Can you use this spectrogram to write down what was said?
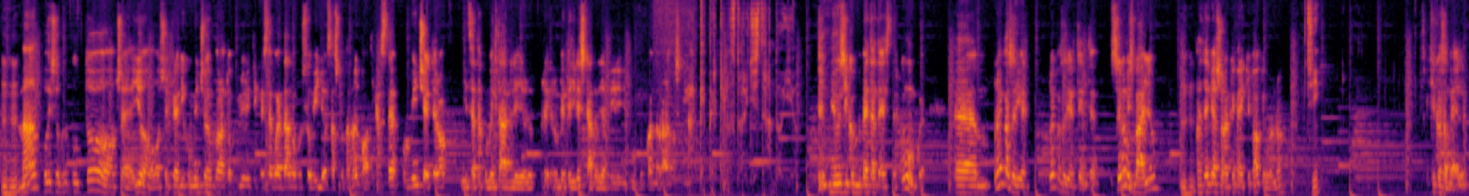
Mhm. ma poi soprattutto, cioè, io cercherò di convincere un po' la tua community che sta guardando questo video sta ascoltando il podcast, convincetelo, iniziate a commentarli, rompetegli le scatole di aprire YouTube quando avrà la possibilità. Anche perché lo sto registrando io. Music come beta tester. Comunque, ehm, una, cosa diver- una cosa divertente, se non mi sbaglio, Mhm. a te piacciono anche parecchi Pokémon, no? Sì. Che cosa bella.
